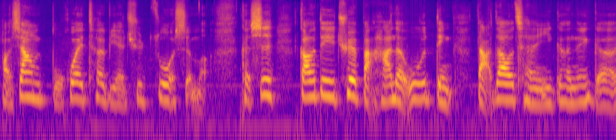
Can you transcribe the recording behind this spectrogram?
好像不会特别去做什么，可是高地却把它的屋顶打造成一个那个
